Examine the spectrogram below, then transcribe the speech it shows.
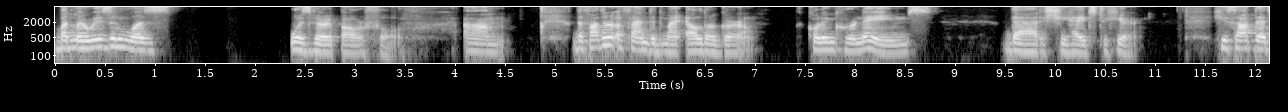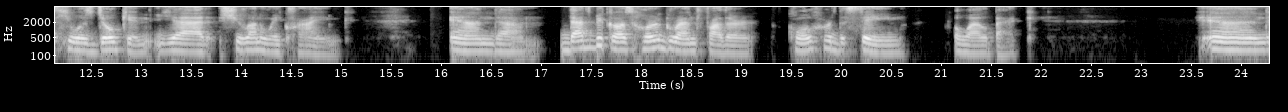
but my reason was was very powerful. Um, the father offended my elder girl calling her names that she hates to hear. He thought that he was joking, yet she ran away crying. And um, that's because her grandfather called her the same a while back. And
